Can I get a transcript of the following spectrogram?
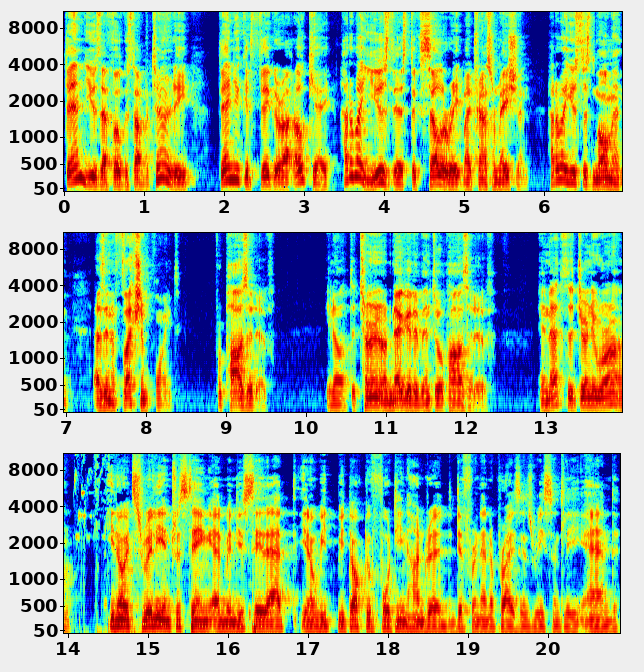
then use that focused opportunity then you could figure out, okay, how do I use this to accelerate my transformation? How do I use this moment as an inflection point for positive, you know, to turn a negative into a positive? And that's the journey we're on. You know, it's really interesting, Edmond, you say that. You know, we, we talked to 1,400 different enterprises recently. And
